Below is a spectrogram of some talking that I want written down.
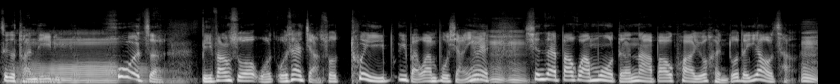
这个团体旅游，哦、或者比方说我我现在讲说退一一百万步想，因为现在包括莫德纳，包括有很多的药厂，嗯，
